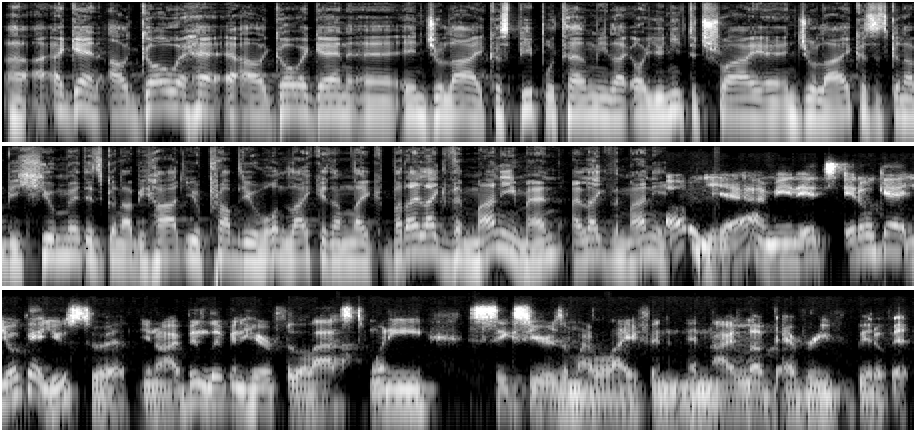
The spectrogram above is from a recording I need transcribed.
uh, again, I'll go ahead. I'll go again uh, in July because people tell me like, "Oh, you need to try in July because it's gonna be humid. It's gonna be hot. You probably won't like it." I'm like, "But I like the money, man. I like the money." Oh yeah, I mean, it's it'll get you'll get used to it. You know, I've been living here for the last 26 years of my life, and and I loved every bit of it,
